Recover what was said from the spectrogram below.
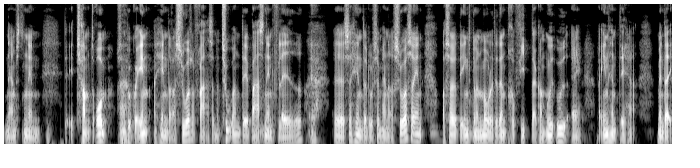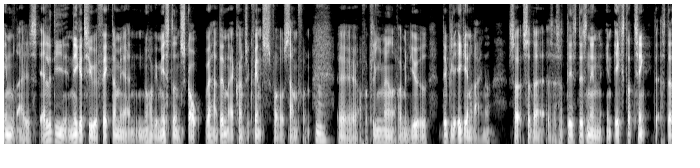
nærmest sådan en, et tomt rum, som. Ja. du går ind og henter ressourcer fra, altså naturen, det er bare sådan en flade. Ja. Øh, så henter du simpelthen ressourcer ind, og så det eneste, man måler, det er den profit, der kommer ud, ud af at indhente det her. Men der indrettes alle de negative effekter med, at nu har vi mistet en skov. Hvad har den af konsekvens for vores samfund, Mm. øh, og for klimaet og for miljøet? Det bliver ikke indregnet. Så, så der, altså, det, det er sådan en, en ekstra ting. Det, altså, der,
